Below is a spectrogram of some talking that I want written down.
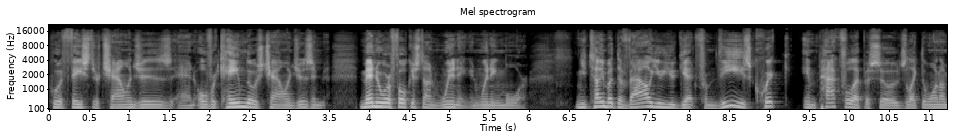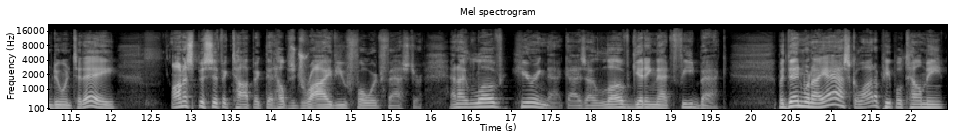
who have faced their challenges and overcame those challenges, and men who are focused on winning and winning more. And you tell me about the value you get from these quick, impactful episodes like the one I'm doing today on a specific topic that helps drive you forward faster. And I love hearing that, guys. I love getting that feedback. But then when I ask, a lot of people tell me,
